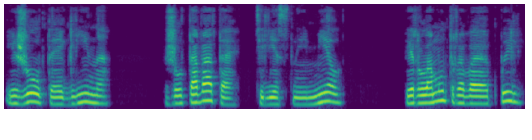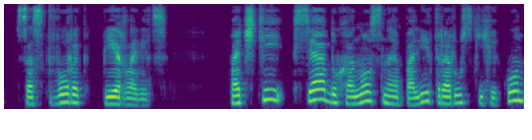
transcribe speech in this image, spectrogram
и желтая глина, желтовато-телесный мел, перламутровая пыль со створок перловиц. Почти вся духоносная палитра русских икон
